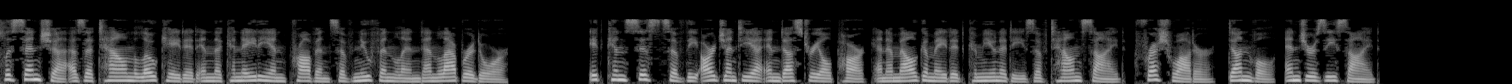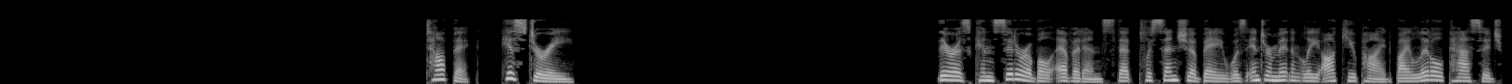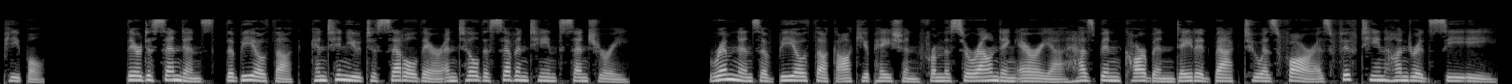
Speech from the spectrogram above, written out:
Placentia is a town located in the Canadian province of Newfoundland and Labrador. It consists of the Argentia Industrial Park and amalgamated communities of Townside, Freshwater, Dunville, and Jerseyside. History There is considerable evidence that Placentia Bay was intermittently occupied by Little Passage people. Their descendants, the Beothuk, continued to settle there until the 17th century. Remnants of Beothuk occupation from the surrounding area has been carbon dated back to as far as 1500 CE.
